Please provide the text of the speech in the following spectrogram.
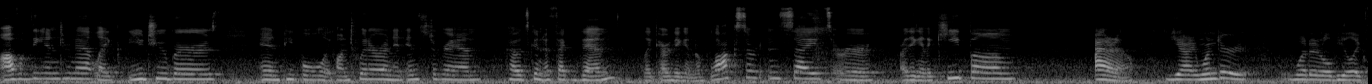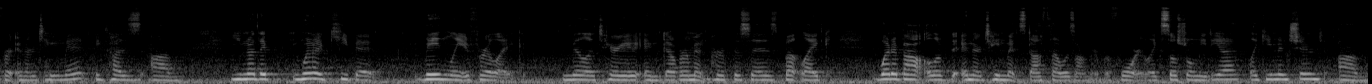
off of the internet, like YouTubers and people like on Twitter and on Instagram, how it's going to affect them. Like, are they going to block certain sites or are they going to keep them? I don't know. Yeah, I wonder what it'll be like for entertainment because, um, you know, they want to keep it mainly for like military and government purposes, but like, what about all of the entertainment stuff that was on there before, like social media, like you mentioned? Um,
